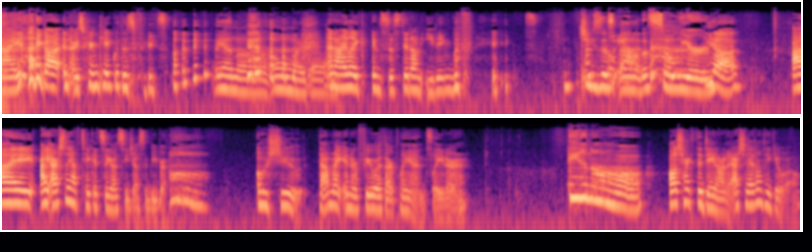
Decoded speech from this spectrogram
I I got an ice cream cake with his face on it, Anna, oh my god. and I like insisted on eating the face. Jesus, so Anna, that's so weird. Yeah. I I actually have tickets to go see Justin Bieber. oh shoot. That might interfere with our plans later. Anna. I'll check the date on it. Actually, I don't think it will.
